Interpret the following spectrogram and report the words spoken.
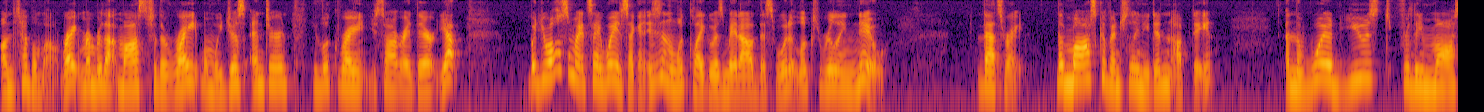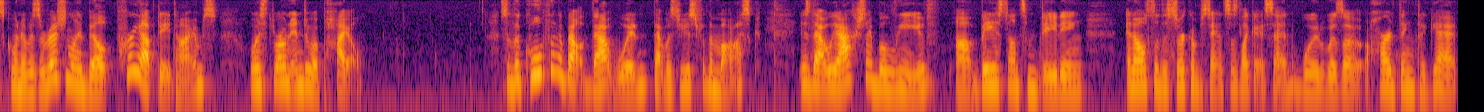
on the Temple Mount, right? Remember that mosque to the right when we just entered? You look right, you saw it right there. Yep. But you also might say, wait a second, it didn't look like it was made out of this wood. It looks really new. That's right. The mosque eventually needed an update, and the wood used for the mosque when it was originally built, pre update times, was thrown into a pile. So, the cool thing about that wood that was used for the mosque is that we actually believe, uh, based on some dating and also the circumstances, like I said, wood was a hard thing to get.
